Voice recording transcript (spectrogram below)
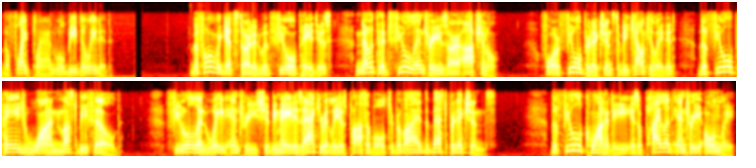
The flight plan will be deleted. Before we get started with fuel pages, note that fuel entries are optional. For fuel predictions to be calculated, the fuel page 1 must be filled. Fuel and weight entries should be made as accurately as possible to provide the best predictions. The fuel quantity is a pilot entry only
